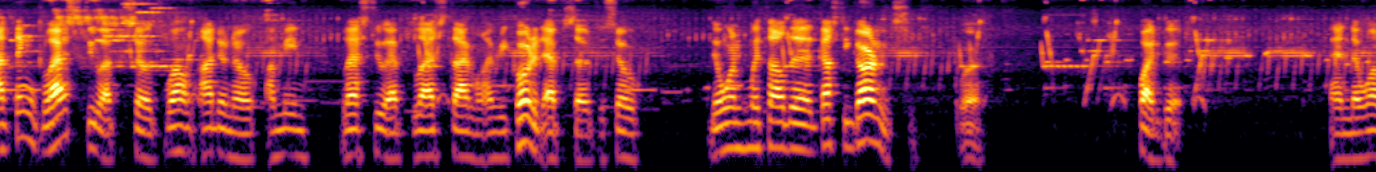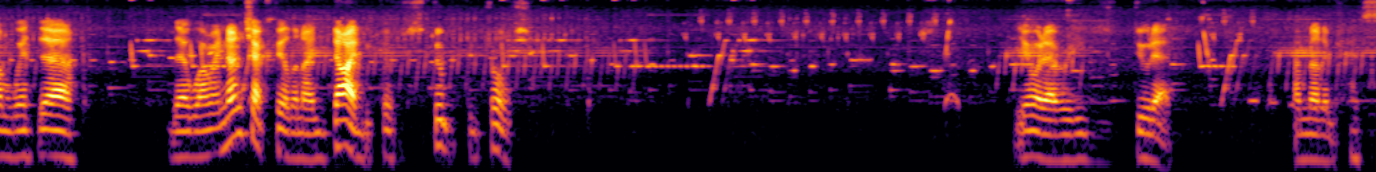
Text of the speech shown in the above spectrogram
I think last two episodes. Well, I don't know. I mean, last two ep last time I recorded episodes, so the one with all the gusty gardens were quite good. And the one with the the one my nunchuck failed and I died because of stupid controls. Yeah, whatever, you do that. I'm not impressed.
